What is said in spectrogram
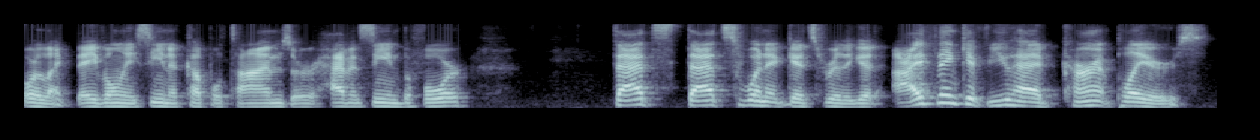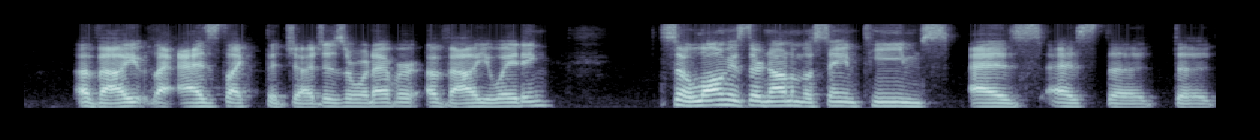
or like they've only seen a couple times or haven't seen before, that's that's when it gets really good. I think if you had current players evaluate as like the judges or whatever evaluating, so long as they're not on the same teams as as the the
